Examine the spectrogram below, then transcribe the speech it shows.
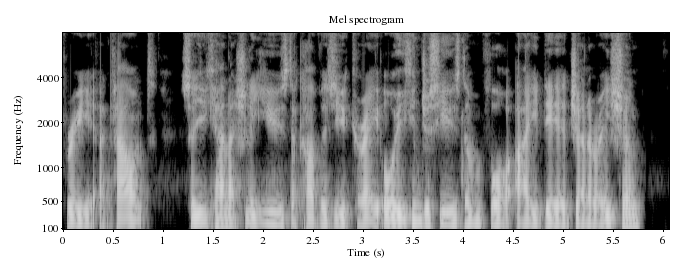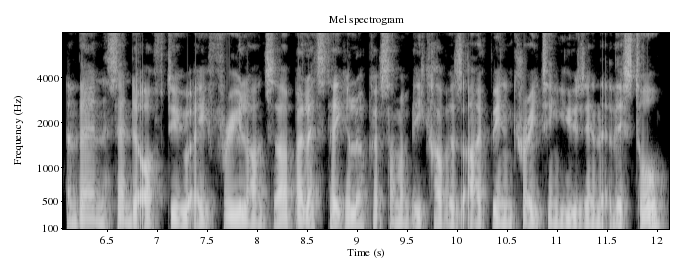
free account. So you can actually use the covers you create or you can just use them for idea generation and then send it off to a freelancer. But let's take a look at some of the covers I've been creating using this tool.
